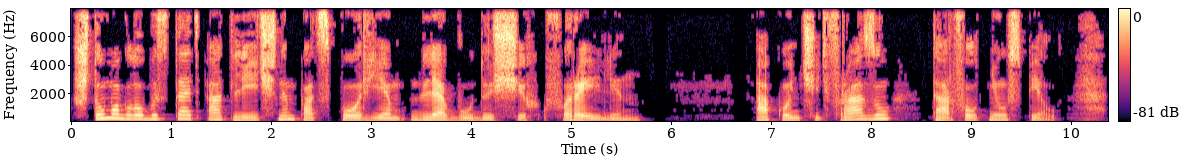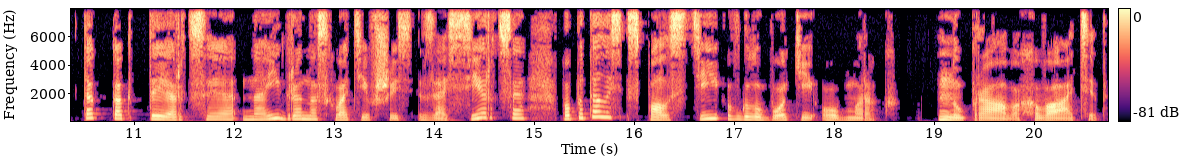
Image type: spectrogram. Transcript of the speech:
что могло бы стать отличным подспорьем для будущих фрейлин. Окончить фразу Тарфолд не успел, так как Терция, наигранно схватившись за сердце, попыталась сползти в глубокий обморок. Ну, право, хватит.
